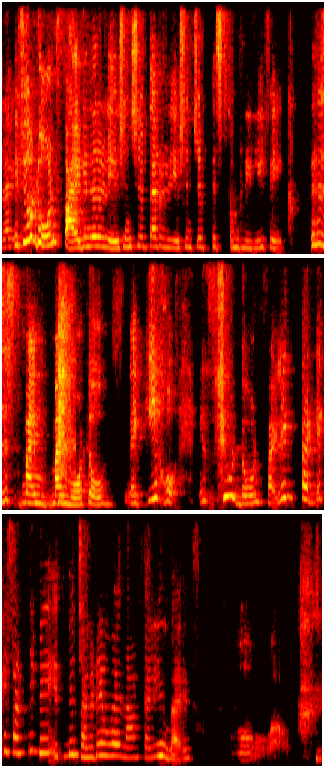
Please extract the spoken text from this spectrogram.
Right. If you don't fight in a relationship that relationship is completely fake This is just my my motto. Like कि हो- if you don't fight, like प्रज्ञा के साथ भी मैं इतने झगड़े हुए हैं, I'm telling you guys. Oh wow.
